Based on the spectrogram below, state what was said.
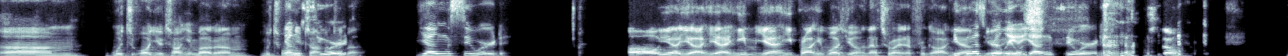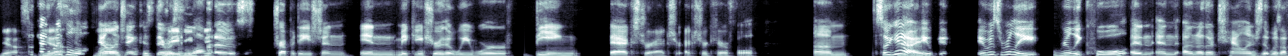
Um which oh you're talking about um which one you talking Seward. about? Young Seward. Oh yeah, yeah, yeah. He yeah, he probably was young. That's right. I forgot. He yeah, was yeah. really It a young Seward. so yeah. So that yeah, was a little challenging because there was Maybe- a lot of trepidation in making sure that we were being extra, extra, extra careful. Um, so yeah, Mhm. it, it it was really, really cool. And and another challenge that was a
